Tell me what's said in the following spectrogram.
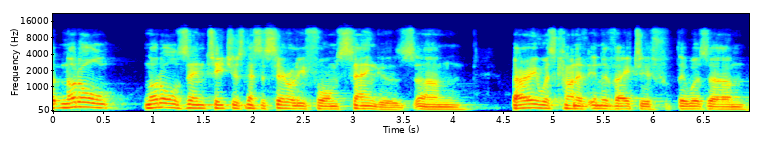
but not all not all Zen teachers necessarily form Sanghas. Um, Barry was kind of innovative. There was um,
